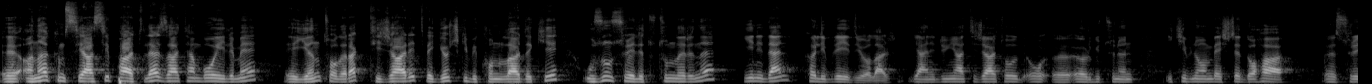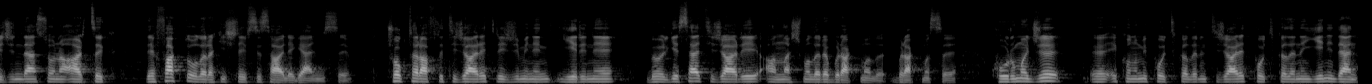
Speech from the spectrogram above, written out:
E, ana akım siyasi partiler zaten bu eğilime e, yanıt olarak ticaret ve göç gibi konulardaki uzun süreli tutumlarını yeniden kalibre ediyorlar. Yani Dünya Ticaret e, Örgütü'nün 2015'te Doha e, sürecinden sonra artık de facto olarak işlevsiz hale gelmesi, çok taraflı ticaret rejiminin yerini bölgesel ticari anlaşmalara bırakmalı bırakması, korumacı e, ekonomi politikalarının, ticaret politikalarının yeniden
